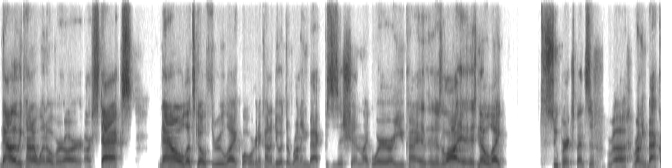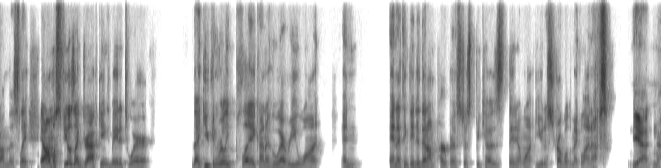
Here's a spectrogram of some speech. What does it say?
now that we kind of went over our our stacks, now let's go through like what we're going to kind of do at the running back position. Like where are you kind of eh, there's a lot eh, there's no like super expensive uh, running back on this slate. It almost feels like DraftKings made it to where like you can really play kind of whoever you want and and I think they did that on purpose just because they didn't want you to struggle to make lineups. Yeah, no.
